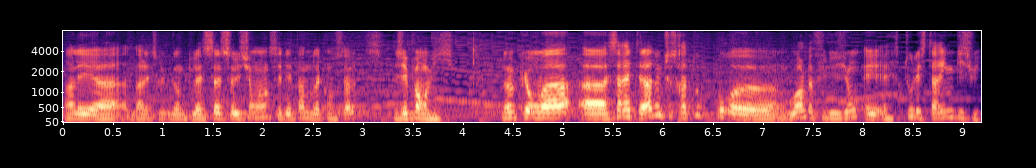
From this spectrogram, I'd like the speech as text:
dans les, euh, dans les trucs. Donc la seule solution, c'est d'éteindre la console. J'ai pas envie. Donc on va euh, s'arrêter là. Donc ce sera tout pour World of Illusion et tous les starring qui suivent.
